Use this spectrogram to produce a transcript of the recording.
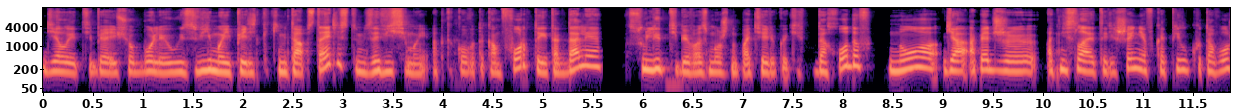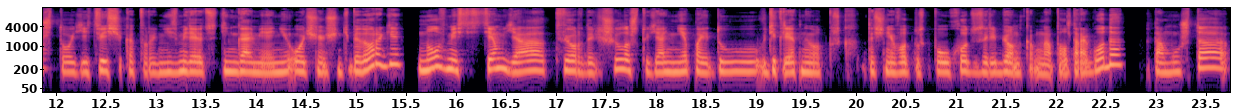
делает тебя еще более уязвимой перед какими-то обстоятельствами, зависимой от какого-то комфорта и так далее сулит тебе, возможно, потерю каких-то доходов. Но я, опять же, отнесла это решение в копилку того, что есть вещи, которые не измеряются деньгами, и они очень-очень тебе дороги. Но вместе с тем я твердо решила, что я не пойду в декретный отпуск, точнее, в отпуск по уходу за ребенком на полтора года, потому что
